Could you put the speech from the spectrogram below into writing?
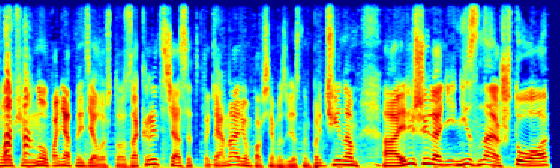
В общем, ну, понятное дело, что закрыт сейчас этот океанариум по всем известным причинам. А, и решили они, не знаю что,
